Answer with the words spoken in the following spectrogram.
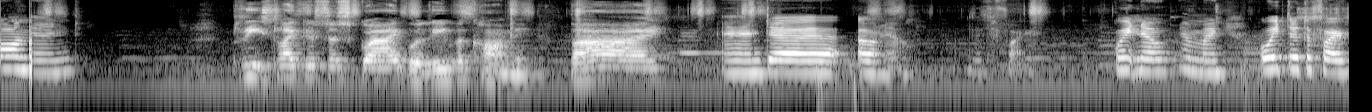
on the end. Please like and subscribe or leave a comment. Bye. And, uh, oh no, there's a fire. Wait, no, never mind. Oh wait, there's a fire.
